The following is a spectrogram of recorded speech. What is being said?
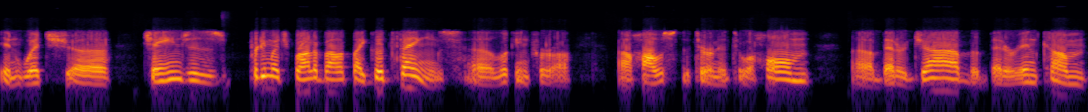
in which uh, change is pretty much brought about by good things, uh, looking for a, a, house to turn into a home, a better job, a better income,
